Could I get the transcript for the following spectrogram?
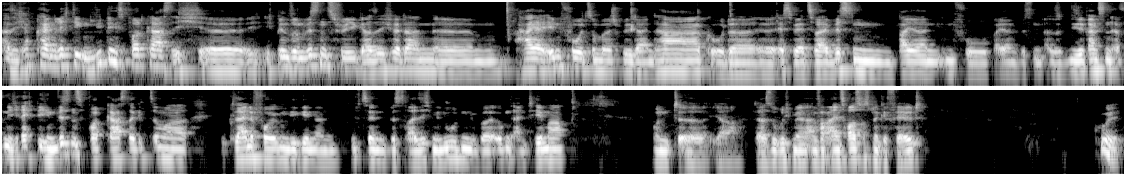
Also ich habe keinen richtigen Lieblingspodcast. Ich, äh, ich bin so ein Wissensfreak. Also ich höre dann ähm, HR Info zum Beispiel Dein Tag oder äh, SWR 2 Wissen, Bayern Info, Bayern Wissen. Also diese ganzen öffentlich-rechtlichen Wissenspodcasts, da gibt's immer so kleine Folgen, die gehen dann 15 bis 30 Minuten über irgendein Thema. Und äh, ja, da suche ich mir einfach eins raus, was mir gefällt. Cool.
